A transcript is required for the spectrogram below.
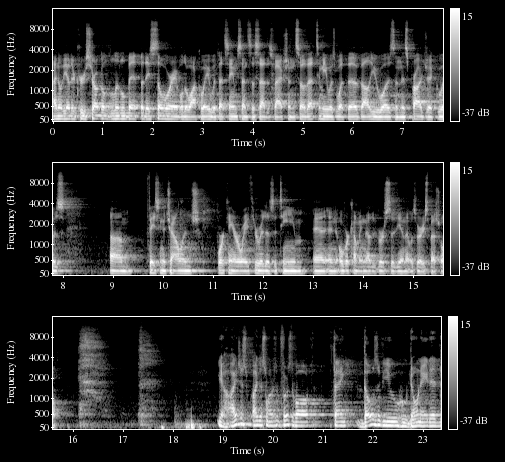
I know the other crew struggled a little bit, but they still were able to walk away with that same sense of satisfaction. So that to me was what the value was in this project was um, facing a challenge, working our way through it as a team, and, and overcoming that adversity, and that was very special. Yeah, I just, I just want to, first of all, thank those of you who donated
